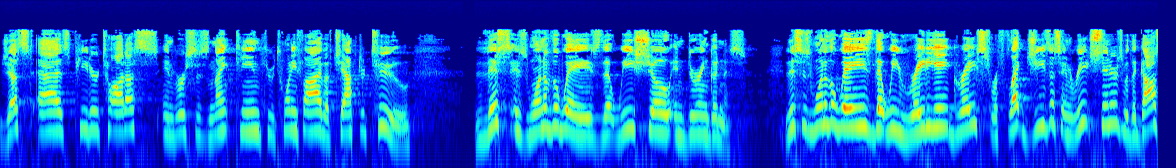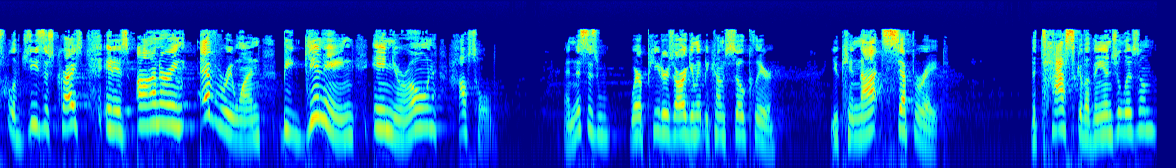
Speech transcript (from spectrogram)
Just as Peter taught us in verses 19 through 25 of chapter 2, this is one of the ways that we show enduring goodness. This is one of the ways that we radiate grace, reflect Jesus, and reach sinners with the gospel of Jesus Christ. It is honoring everyone, beginning in your own household. And this is where Peter's argument becomes so clear. You cannot separate the task of evangelism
